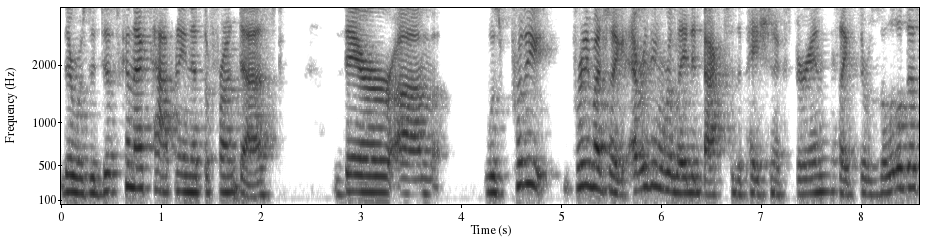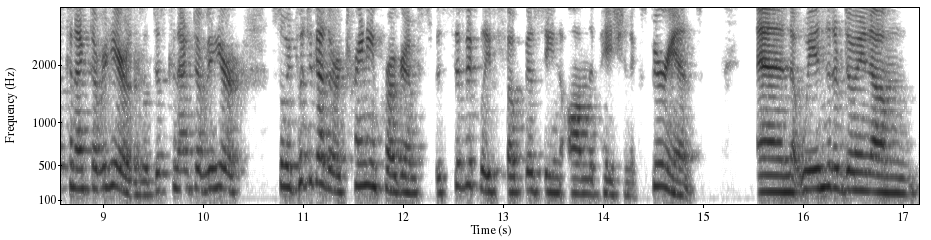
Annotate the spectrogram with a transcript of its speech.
there was a disconnect happening at the front desk. There um, was pretty pretty much like everything related back to the patient experience. Like there was a little disconnect over here there's a disconnect over here. So we put together a training program specifically focusing on the patient experience. And we ended up doing um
